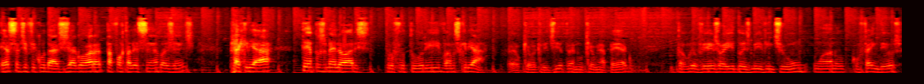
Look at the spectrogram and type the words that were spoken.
essa dificuldade de agora está fortalecendo a gente para criar tempos melhores para o futuro e vamos criar. É o que eu acredito, é no que eu me apego. Então eu vejo aí 2021, um ano com fé em Deus,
